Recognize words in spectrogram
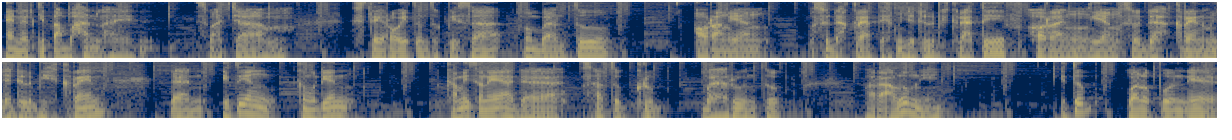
energi tambahan lah ya, semacam steroid untuk bisa membantu orang yang sudah kreatif menjadi lebih kreatif, orang yang sudah keren menjadi lebih keren, dan itu yang kemudian kami sebenarnya ada satu grup baru untuk para alumni. Itu walaupun ya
